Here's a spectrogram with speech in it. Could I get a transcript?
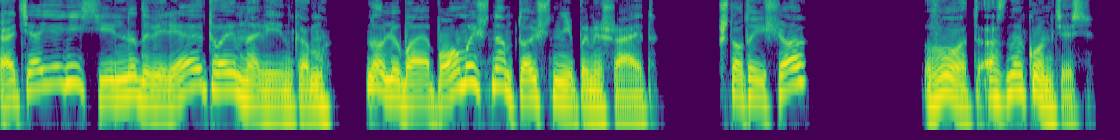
Хотя я не сильно доверяю твоим новинкам, но любая помощь нам точно не помешает. Что-то еще?» «Вот, ознакомьтесь»,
